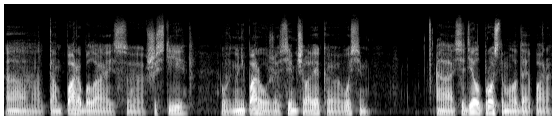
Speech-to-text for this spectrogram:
а, там пара была из э, шести, ой, ну не пара уже, семь человек, э, восемь. А, сидела просто молодая пара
